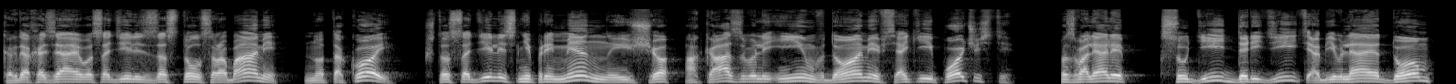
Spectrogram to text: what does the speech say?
когда хозяева садились за стол с рабами, но такой, что садились непременно и еще оказывали им в доме всякие почести, позволяли судить, доредить, объявляя дом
